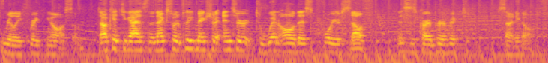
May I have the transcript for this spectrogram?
really freaking awesome. So I'll catch you guys in the next one. Please make sure to enter to win all this for yourself. This is Card Perfect, signing off.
